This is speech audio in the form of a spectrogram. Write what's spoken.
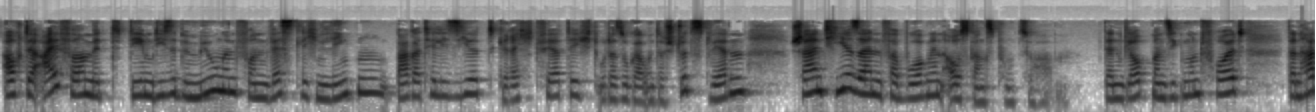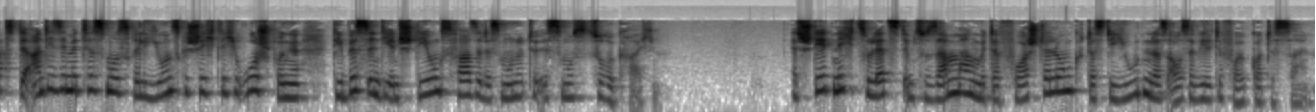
Auch der Eifer, mit dem diese Bemühungen von westlichen Linken bagatellisiert, gerechtfertigt oder sogar unterstützt werden, scheint hier seinen verborgenen Ausgangspunkt zu haben. Denn glaubt man Sigmund Freud, dann hat der Antisemitismus religionsgeschichtliche Ursprünge, die bis in die Entstehungsphase des Monotheismus zurückreichen. Es steht nicht zuletzt im Zusammenhang mit der Vorstellung, dass die Juden das auserwählte Volk Gottes seien.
